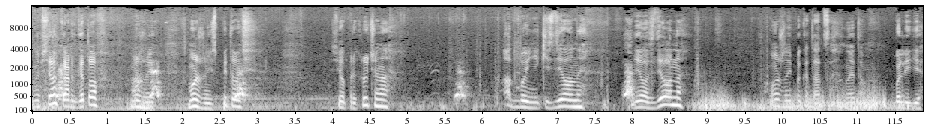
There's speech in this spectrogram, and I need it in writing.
Ну все, карт готов. Можно, можно испытывать. Все прикручено. Отбойники сделаны. Дело сделано. Можно и покататься на этом болиде.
